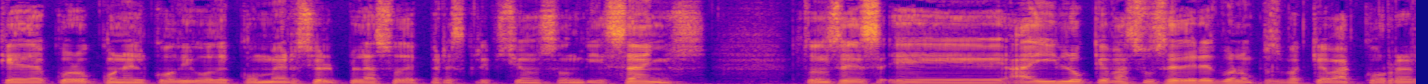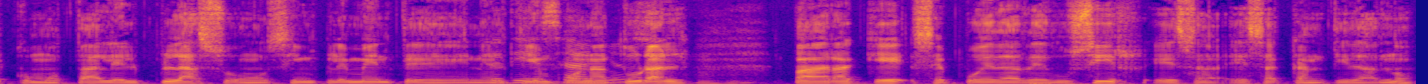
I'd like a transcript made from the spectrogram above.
que de acuerdo con el Código de Comercio el plazo de prescripción son 10 años. Entonces, eh, ahí lo que va a suceder es, bueno, pues va que va a correr como tal el plazo simplemente en el 10 tiempo años. natural para que se pueda deducir esa, esa cantidad, ¿no?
